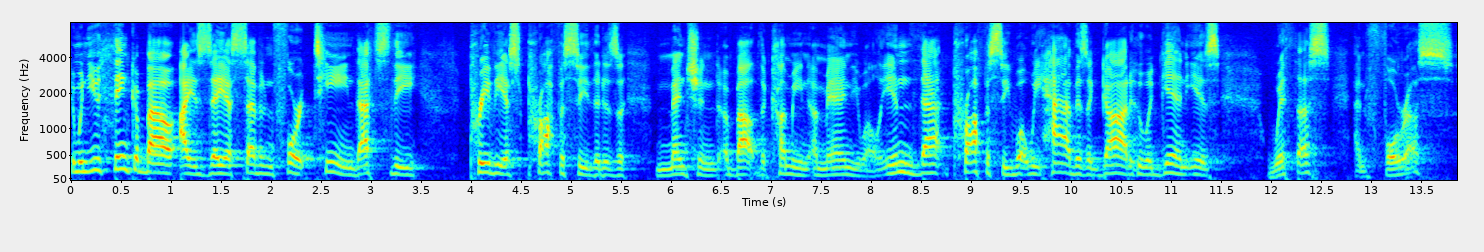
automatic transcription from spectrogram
And when you think about Isaiah 7:14, that's the previous prophecy that is uh, mentioned about the coming Emmanuel. In that prophecy, what we have is a God who, again, is with us and for us,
